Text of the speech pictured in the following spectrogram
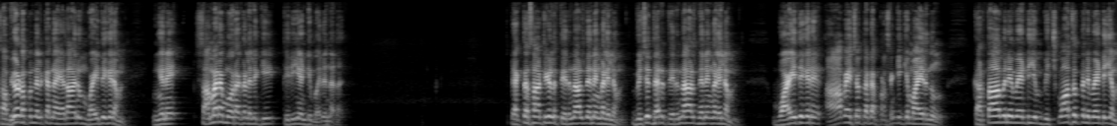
സഭയോടൊപ്പം നിൽക്കുന്ന ഏതാനും വൈദികരും ഇങ്ങനെ സമരമുറകളിലേക്ക് തിരിയേണ്ടി വരുന്നത്. രക്തസാക്ഷികൾ തിരുനാൾ ദിനങ്ങളിലും വിശുദ്ധർ തിരുനാൾ ദിനങ്ങളിലും വൈദികർ ആവേശത്തോടെ പ്രസംഗിക്കുമായിരുന്നു. കർത്താവിന് വേണ്ടിയും വിശ്വാസത്തിന് വേണ്ടിയും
